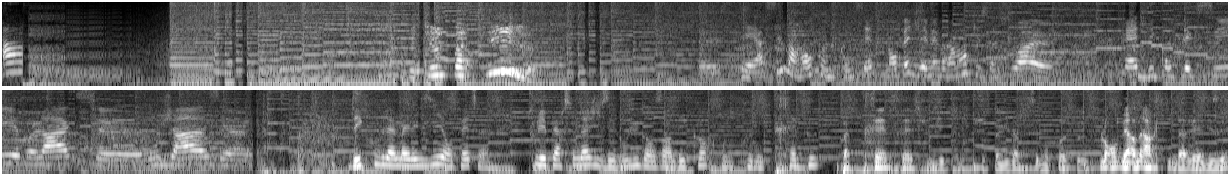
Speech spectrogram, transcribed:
Ah Mais que se passe-t-il C'était assez marrant comme concept, mais en fait j'aimais vraiment que ça soit euh, très décomplexé, relax, euh, on jazz. euh. Découvre la Malaisie, en fait, tous les personnages, ils évoluent dans un décor qu'on connaît très peu. Pas très très subjectif sur cet avis-là, c'est mon pote euh, Florent Bernard qui l'a réalisé.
